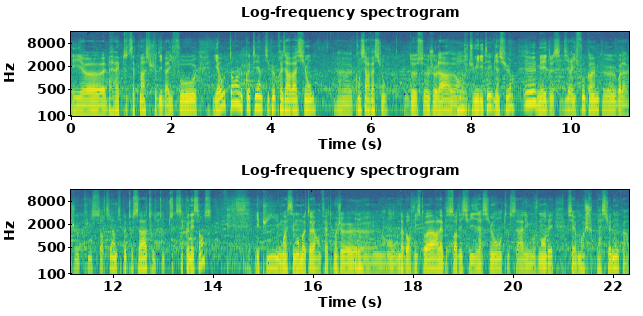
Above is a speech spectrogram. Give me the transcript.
Et euh, bah, avec toute cette masse, je dis, bah, il faut. Il y a autant le côté un petit peu préservation, euh, conservation de ce jeu-là, euh, en Mm. toute humilité, bien sûr, Mhm. mais de se dire, il faut quand même que voilà, je puisse sortir un petit peu tout ça, tout- tout- toutes ces connaissances. Et puis, moi, c'est mon moteur, en fait. Moi, je, Mm. on aborde l'histoire, l'histoire des civilisations, tout ça, les mouvements des. Moi, je suis passionné, quoi.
